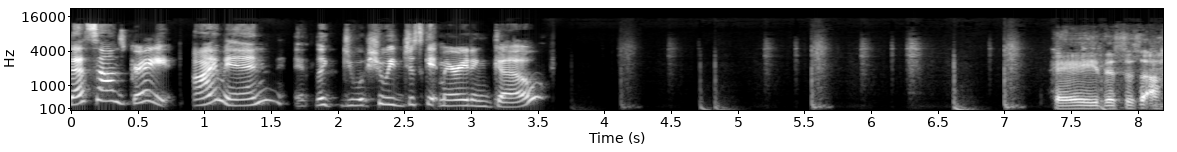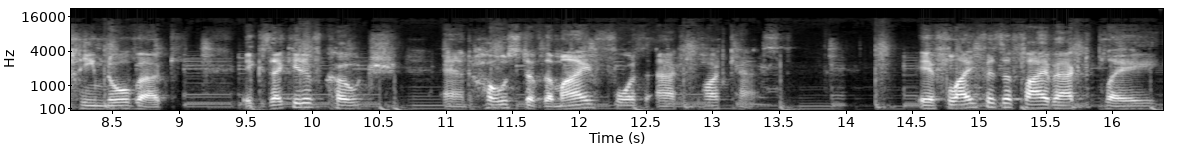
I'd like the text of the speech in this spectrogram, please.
that sounds great. I'm in. Like, do, should we just get married and go? Hey, this is Achim Nowak executive coach, and host of the My Fourth Act podcast. If life is a five act play,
